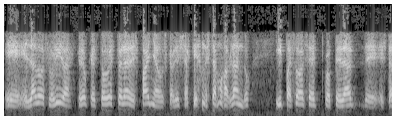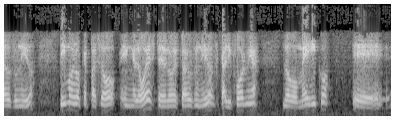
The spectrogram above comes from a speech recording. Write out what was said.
eh, el lado de Florida creo que todo esto era de España Oscar es aquí donde estamos hablando y pasó a ser propiedad de Estados Unidos. Vimos lo que pasó en el oeste de los Estados Unidos California Nuevo México, eh,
